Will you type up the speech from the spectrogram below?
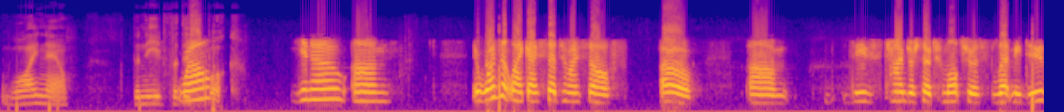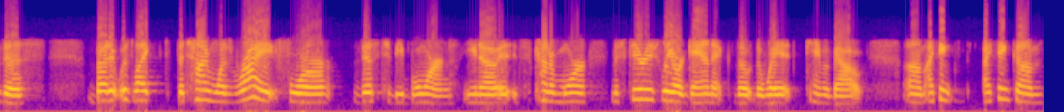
Why now? The need for this Well, book. You know, um, it wasn't like I said to myself, "Oh, um, these times are so tumultuous. Let me do this." But it was like the time was right for this to be born. You know, it, it's kind of more mysteriously organic the the way it came about. Um, I think I think um,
